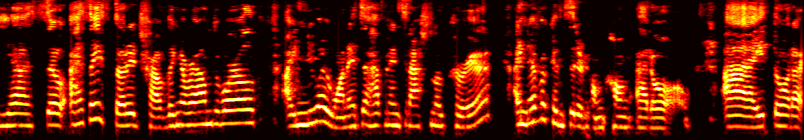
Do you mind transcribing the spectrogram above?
Yeah, so as I started traveling around the world, I knew I wanted to have an international career. I never considered Hong Kong at all. I thought I,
